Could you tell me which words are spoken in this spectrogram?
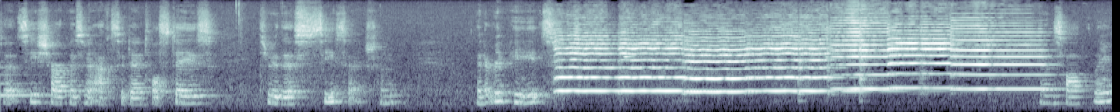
So that C sharp is an accidental, stays through this C section. Then it repeats. And softly.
